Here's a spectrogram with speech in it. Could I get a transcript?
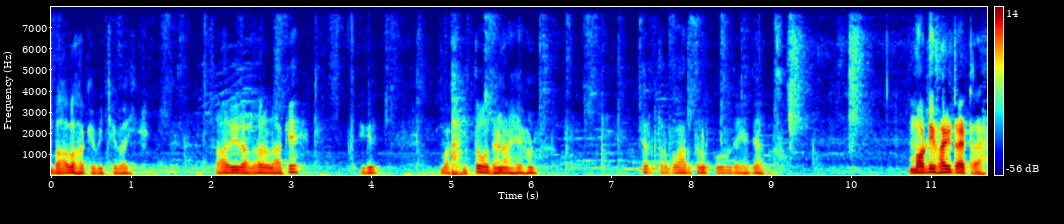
ਵਾਹ ਵਾਹ ਕੇ ਵਿੱਚੇ ਬਾਈ। ਸਾਰੀ ਰਲਾ ਰਲਾ ਕੇ, ਠੀਕ ਹੈ ਬਾਕੀ ਧੋ ਦੇਣਾ ਇਹ ਹੁਣ। ਫਿਰ ਤਰਪਾਰ ਤਰਪੂਲ ਦੇਖਦੇ ਆਪਾਂ ਮੋਡੀਫਾਈਡ ਟਰੈਕਟਰ ਹੈ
